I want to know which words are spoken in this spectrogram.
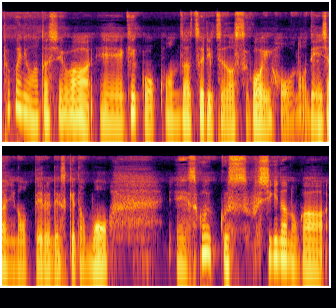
特に私は、えー、結構混雑率のすごい方の電車に乗ってるんですけども、えー、すごく不思議なのが、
